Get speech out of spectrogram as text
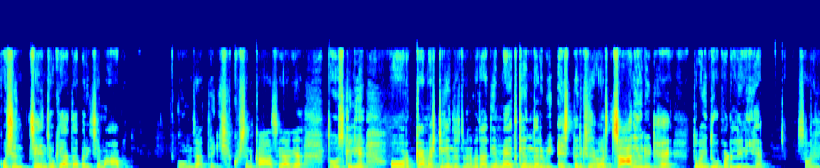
क्वेश्चन चेंज होकर आता है परीक्षा में, आप घूम जाते हैं कि ये क्वेश्चन कहाँ से आ गया? तो उसके लिए, और केमिस्ट्री के अंदर तो मैंने बता दिया मैथ के अंदर भी इस तरीके से अगर चार यूनिट है तो भाई दो पढ़ लेनी है। सॉरी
